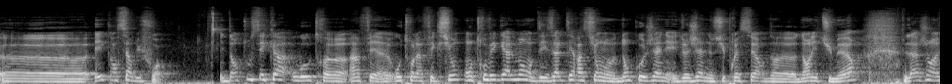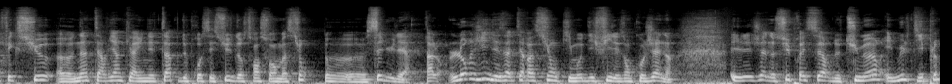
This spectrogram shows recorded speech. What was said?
euh, et cancer du foie. Dans tous ces cas ou outre, euh, euh, outre l'infection, on trouve également des altérations d'oncogènes et de gènes suppresseurs dans les tumeurs. L'agent infectieux euh, n'intervient qu'à une étape de processus de transformation cellulaire. Alors, l'origine des altérations qui modifient les oncogènes et les gènes suppresseurs de tumeurs est multiple.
